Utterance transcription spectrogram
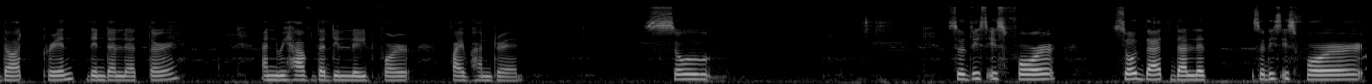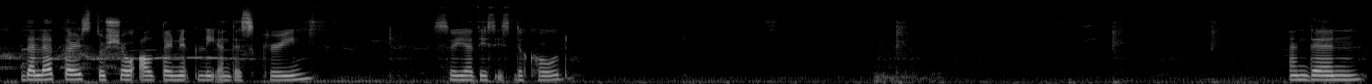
dot print then the letter and we have the delayed for 500 so so this is for so that the let so this is for the letters to show alternately on the screen. So yeah this is the code. And then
